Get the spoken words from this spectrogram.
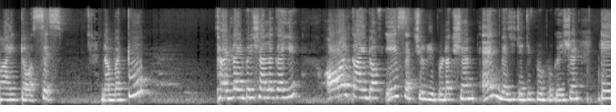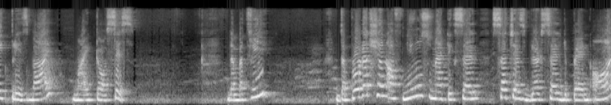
mitosis. Number two, third line पे निशान लगाइए all kind of asexual reproduction and vegetative propagation take place by mitosis. Number three, the production of new somatic cell such as blood cell depend on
